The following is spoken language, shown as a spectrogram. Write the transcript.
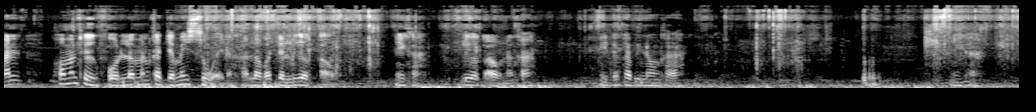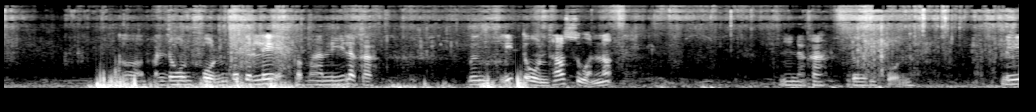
มันพอมันถือฝนแล้วมันก็จะไม่สวยนะคะ เราก็จะเลือกเอา นี่ค่ะ เลือกเอานะคะ นี่นะคะพี่น้องค่ะ นี่ค่ะ ก็มันโดนฝนก็จะเละประมาณนี้แหละค่ะ เบิ้องลิตโตนเท่าสวนเนาะ นี่นะคะ โดนฝน เละ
